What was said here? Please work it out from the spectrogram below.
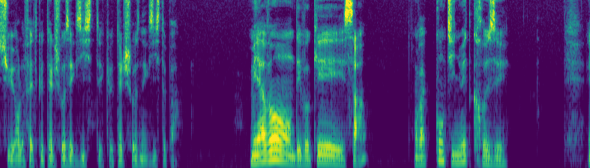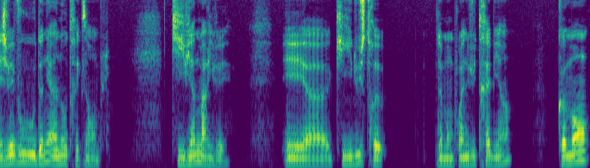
sur le fait que telle chose existe et que telle chose n'existe pas. Mais avant d'évoquer ça, on va continuer de creuser. Et je vais vous donner un autre exemple qui vient de m'arriver et euh, qui illustre, de mon point de vue très bien, comment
